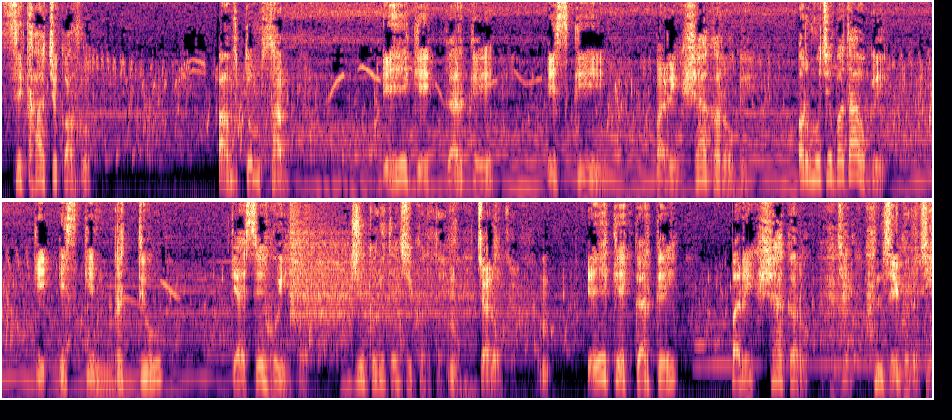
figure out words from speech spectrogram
सिखा चुका हूँ। अब तुम सब एक एक करके इसकी परीक्षा करोगे और मुझे बताओगे कि इसकी मृत्यु कैसे हुई है। जी गुरुदेव जी गुरुदेव। चलो एक एक करके परीक्षा करो। जी। जी गुरु जी।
